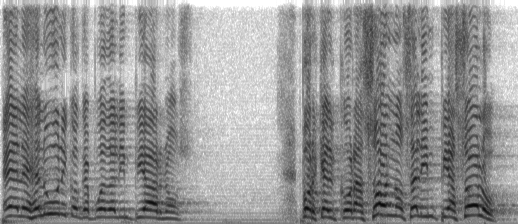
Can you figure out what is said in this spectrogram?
Él es el único que puede limpiarnos. Porque el corazón no se limpia solo.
